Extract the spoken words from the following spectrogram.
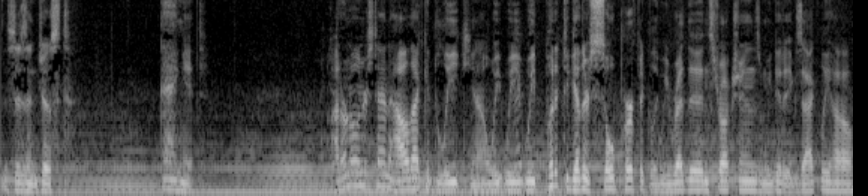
this isn't just. Dang it! I don't understand how that could leak. You know, we, we we put it together so perfectly. We read the instructions and we did it exactly how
